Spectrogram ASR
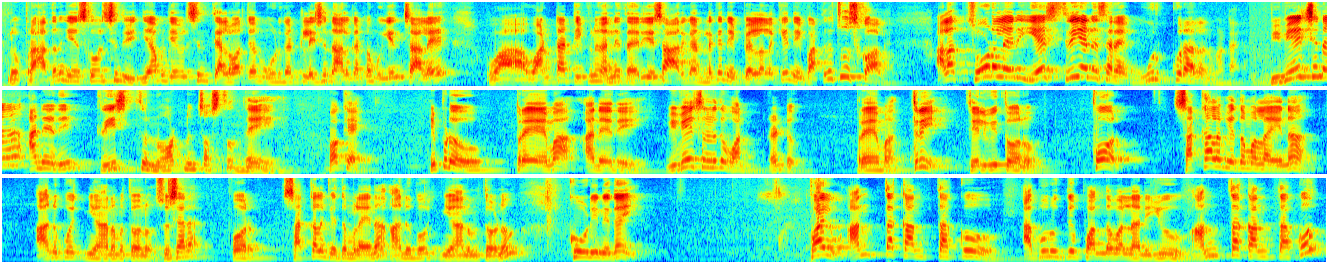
నువ్వు ప్రార్థన చేసుకోవాల్సింది విజ్ఞాపం చేయవలసింది తెల్లవారుజాము మూడు గంటలు లేచి నాలుగు గంటలు ముగించాలి. వా వంట టిఫిన్ అన్నీ తయారు చేసి ఆరు గంటలకి నీ పిల్లలకి నీ భర్తకి చూసుకోవాలి. అలా చూడలేని ఏ స్త్రీ అయినా సరే ఊరుకురాలన్నమాట వివేచన అనేది క్రీస్తు నోట్ నుంచి వస్తుంది. ఓకే. ఇప్పుడు ప్రేమ అనేది వివేచన అనేది వన్ రెండు. ప్రేమ త్రీ తెలివితోను. ఫోర్ సకల విధములైన అనుభవ జ్ఞానముతోను చూసారా ఫోర్ సకల విధములైన అనుభవ జ్ఞానంతోను కూడినదై. ఫైవ్ అంతకంతకు అభివృద్ధి పొందవలననియు. అంతకంతకు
